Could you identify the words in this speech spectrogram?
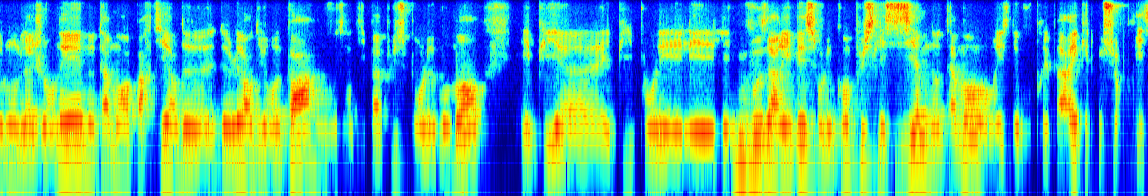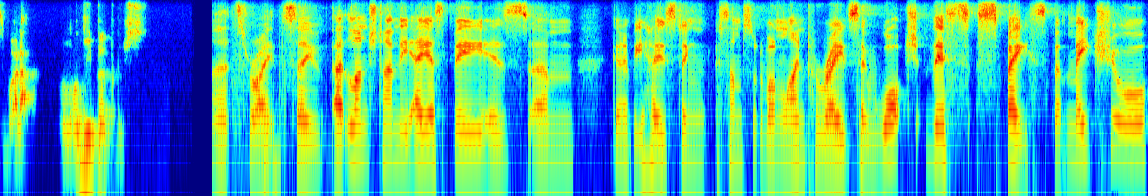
au long de la journée, notamment à partir de, de l'heure du repas. On vous en dit pas plus pour le moment. Et puis, euh, et puis pour les, les, les, nouveaux arrivés sur le campus, les sixièmes notamment, on risque de vous préparer quelques surprises. Voilà, on n'en dit pas plus. That's right. So at lunchtime, the ASB is um, going to be hosting some sort of online parade. So watch this space, but make sure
